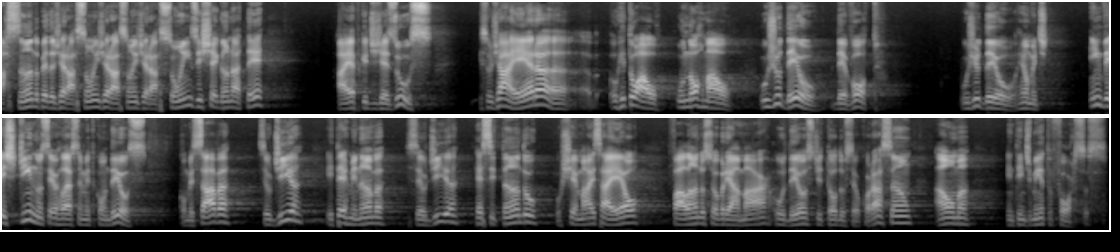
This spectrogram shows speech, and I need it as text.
passando pelas gerações, gerações, gerações e chegando até a época de Jesus. Isso já era o ritual, o normal. O judeu devoto, o judeu realmente investindo no seu relacionamento com Deus, começava seu dia e terminava seu dia recitando o Shema Israel, falando sobre amar o Deus de todo o seu coração, alma, entendimento, forças.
